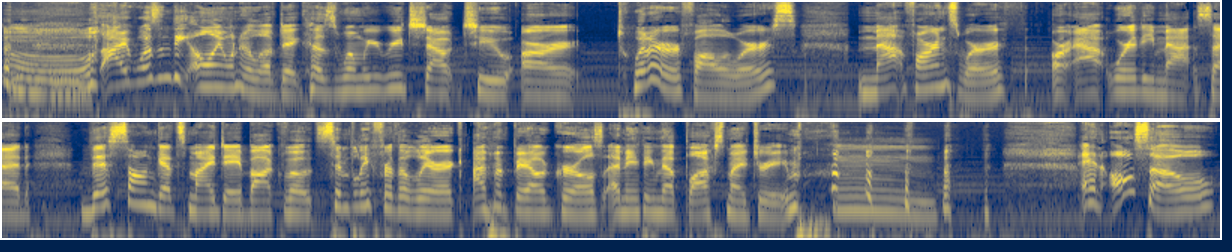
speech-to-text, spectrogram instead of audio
I wasn't the only one who loved it because when we reached out to our Twitter followers, Matt Farnsworth or at Worthy Matt said, This song gets my Daebak vote simply for the lyric, I'm a Bear Grylls, anything that blocks my dream. Hmm. and also,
